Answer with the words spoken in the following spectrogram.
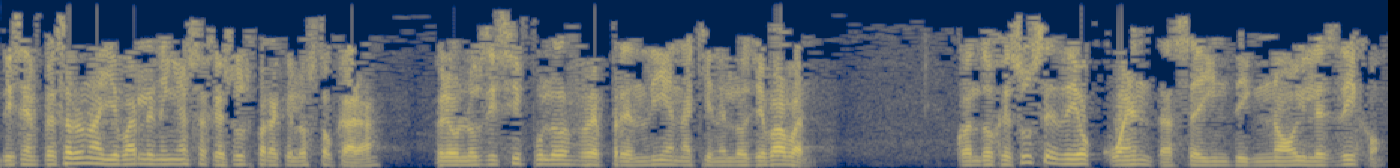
Dice, empezaron a llevarle niños a Jesús para que los tocara, pero los discípulos reprendían a quienes los llevaban. Cuando Jesús se dio cuenta, se indignó y les dijo,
